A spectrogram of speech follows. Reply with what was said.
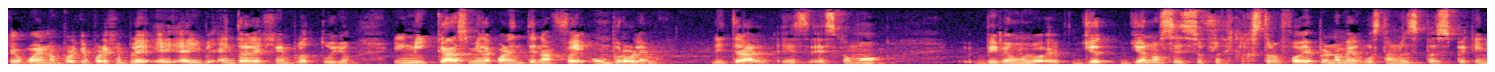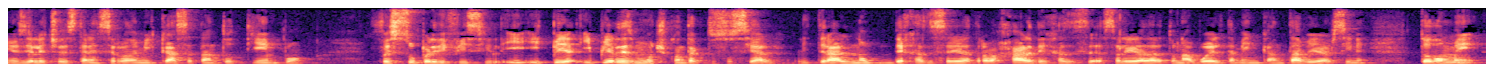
Qué bueno, porque por ejemplo, eh, ahí entra el ejemplo tuyo. En mi caso, la cuarentena fue un problema, literal. Es, es como, vive un yo, yo no sé si sufro de claustrofobia, pero no me gustan los espacios pequeños y el hecho de estar encerrado en mi casa tanto tiempo fue súper difícil. Y, y, y, pierdes mucho contacto social, literal, no dejas de salir a trabajar, dejas de salir a darte una vuelta, me encantaba ir al cine, todo me,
